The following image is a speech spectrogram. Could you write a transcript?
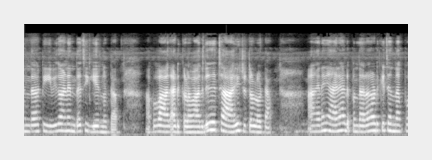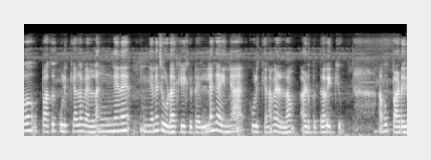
എന്താ ടി വി കാണുക എന്താ ചെയ്യായിരുന്നു കേട്ടാ അപ്പോൾ വാ അടുക്കള വാതിൽ ചാരി ഇട്ടിട്ടുള്ളൂ കേട്ടാ അങ്ങനെ ഞാൻ അടുപ്പം തറ അവിടേക്ക് ചെന്നപ്പോൾ ഉപ്പാക്ക് കുളിക്കാനുള്ള വെള്ളം ഇങ്ങനെ ഇങ്ങനെ ചൂടാക്കി വെക്കും എല്ലാം കഴിഞ്ഞാൽ കുളിക്കണ വെള്ളം അടുപ്പത്ത വെക്കും. അപ്പോൾ ഉപ്പാടയിൽ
